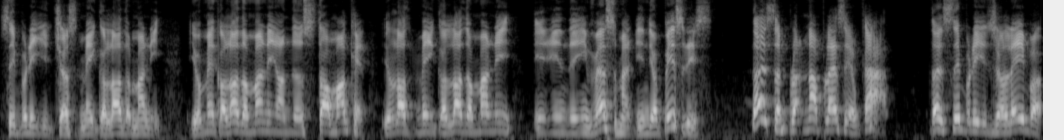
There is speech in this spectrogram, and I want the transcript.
Simply, you just make a lot of money. You make a lot of money on the stock market. You make a lot of money in, in the investment in your business. That's a, not blessing of God. That simply is your labor,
